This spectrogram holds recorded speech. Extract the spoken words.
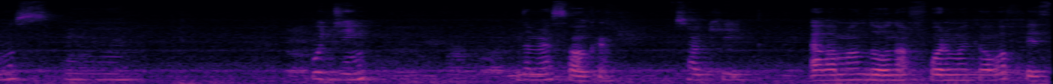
ganhamos um pudim da minha sogra. Só que ela mandou na forma que ela fez,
